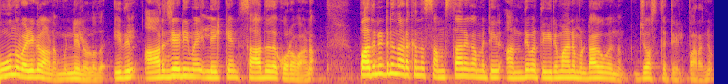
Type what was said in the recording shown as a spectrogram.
മൂന്ന് വഴികളാണ് മുന്നിലുള്ളത്. ഇതിൽ ആർ ജെ ഡിയുമായി ലയിക്കാൻ സാധ്യത കുറവാണ്. പതിനെട്ടിന് നടക്കുന്ന സംസ്ഥാന കമ്മിറ്റിയിൽ അന്തിമ തീരുമാനമുണ്ടാകുമെന്നും ജോസ് തെറ്റിൽ പറഞ്ഞു.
